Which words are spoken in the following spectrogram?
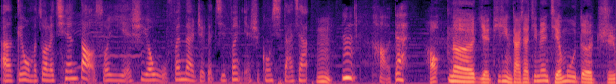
呃，给我们做了签到，所以也是有五分的这个积分，也是恭喜大家。嗯嗯，好的，好，那也提醒大家，今天节目的直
